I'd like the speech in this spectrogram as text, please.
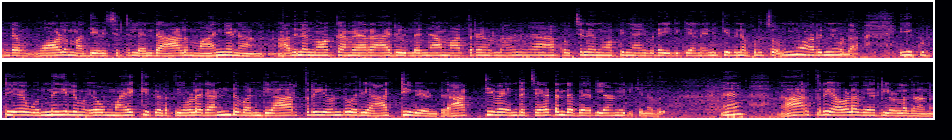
എന്റെ മോളും മദ്യപിച്ചിട്ടില്ല എന്റെ ആളും മാന്യനാണ്. അതിനെ നോക്കാൻ വേറെ ആരുമില്ല. ഞാൻ മാത്രമേ ഉള്ളൂ. അതിന് ഞാൻ ആ കൊച്ചിനെ നോക്കി ഞാൻ ഇവിടെ ഇരിക്കുകയാണ്. എനിക്കിതിനെക്കുറിച്ച് ഒന്നും അറിഞ്ഞുകൂടാ ഈ കുട്ടിയെ ഒന്നുകിലും മയക്കി കിടത്തി ഇവളെ രണ്ട് വണ്ടി ആർ ത്രീ ഉണ്ട് ഒരു ആക്റ്റീവയുണ്ട്. ആക്റ്റീവ എന്റെ ചേട്ടന്റെ പേരിലാണ് ഇരിക്കുന്നത്. ആർ ത്രീ അവളെ പേരിലുള്ളതാണ്.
